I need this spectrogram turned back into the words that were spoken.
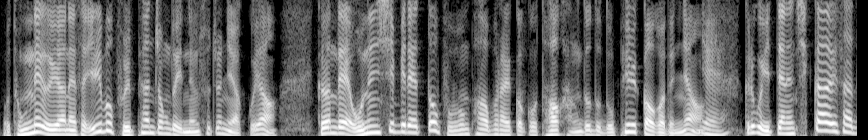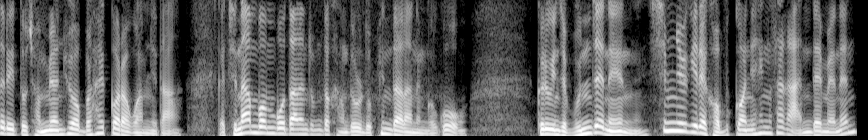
뭐 동네 의원에서 일부 불편 정도 있는 수준이었고요. 그런데 오는 10일에 또 부분 파업을 할 거고 더 강도도 높일 거거든요. 예. 그리고 이때는 치과 의사들이 또 전면 휴업을 할 거라고 합니다. 그러니까 지난번보다는 좀 더 강도를 높인다라는 거고. 그리고 이제 문제는 16일에 거부권이 행사가 안 되면은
